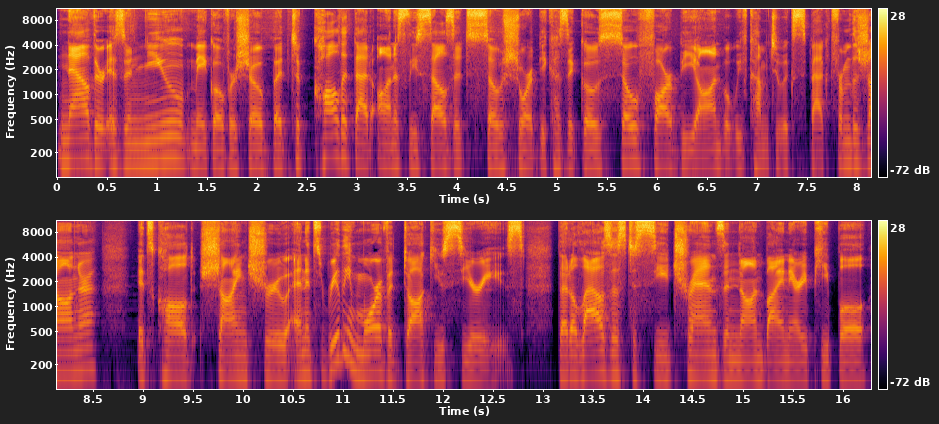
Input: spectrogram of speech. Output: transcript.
Now there is a new makeover show, but to call it that honestly sells it so short because it goes so far beyond what we've come to expect from the genre. It's called Shine True, and it's really more of a docu series that allows us to see trans and non-binary people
